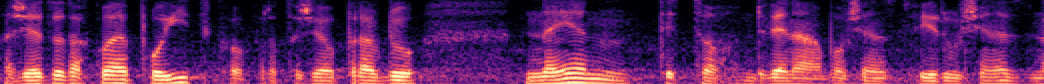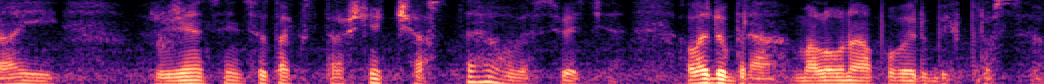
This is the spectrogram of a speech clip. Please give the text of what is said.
a že je to takové pojítko, protože opravdu nejen tyto dvě náboženství růženec znají. Růženec je něco tak strašně častého ve světě. Ale dobrá, malou nápovědu bych prosil.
